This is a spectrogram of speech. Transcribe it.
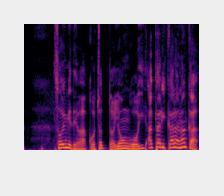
そういう意味ではこうちょっと4号あたりからなんか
